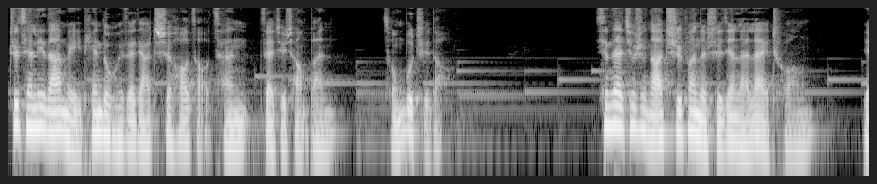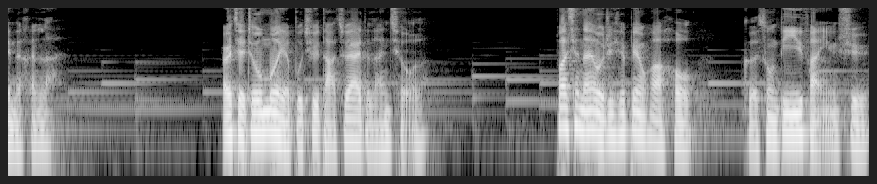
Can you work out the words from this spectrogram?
之前丽达每天都会在家吃好早餐再去上班，从不迟到。现在却是拿吃饭的时间来赖床，变得很懒，而且周末也不去打最爱的篮球了。发现男友这些变化后，可颂第一反应是，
